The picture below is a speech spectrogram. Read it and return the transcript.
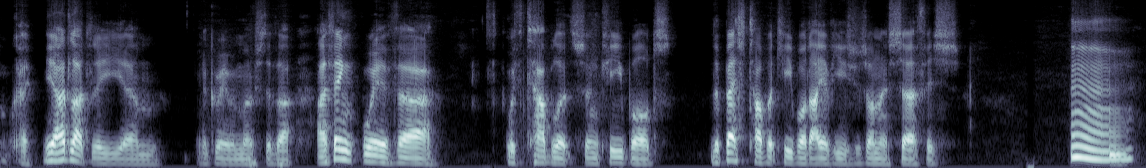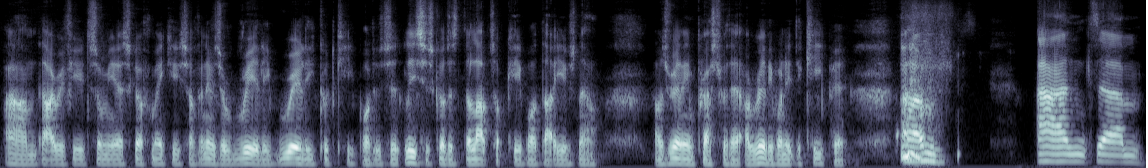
Okay, yeah, I'd largely um, agree with most of that. I think with uh, with tablets and keyboards, the best tablet keyboard I have used was on a Surface Mm. um, that I reviewed some years ago for MakeUseOf, and it was a really, really good keyboard. It was at least as good as the laptop keyboard that I use now. I was really impressed with it. I really wanted to keep it. Um, and um,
